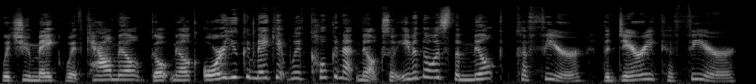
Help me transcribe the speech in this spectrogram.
which you make with cow milk, goat milk, or you can make it with coconut milk. So even though it's the milk kefir, the dairy kefir,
